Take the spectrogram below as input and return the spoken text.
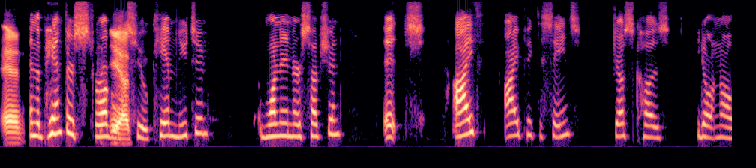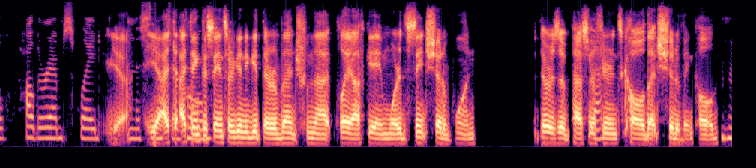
And And the Panthers struggled Yeah. too. Cam Newton, one interception. It's I I picked the Saints just because you don't know how the Rams played. yeah, yeah, I, th- I think the. Saints are going to get their revenge from that playoff game where the Saints should have won. There was a pass Yeah. interference call that should have been called. Mhm.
